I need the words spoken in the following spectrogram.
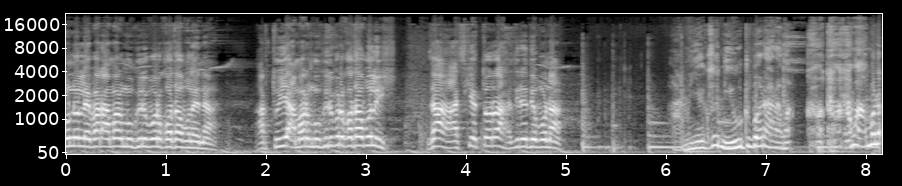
কোনো লেবার আমার মুখের উপর কথা বলে না। আর তুই আমার মুখের উপর কথা বলিস? যা আজকে তোর হাজিরে দেবো না। আমি একজন ইউটিউবার আর আমার আমার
